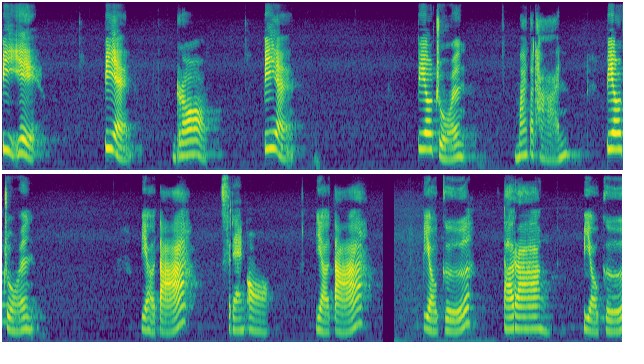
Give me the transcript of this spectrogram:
ปีเย่ เปี่ยน รอบ เปลี่ยนเปี้ยวจวนมาตรฐานเปี้ยวจวนเปี่ยวตา แสดงออก เปี่ยวตา เปี่ยวเก๋อตาราง เปี่ยวเก๋อ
